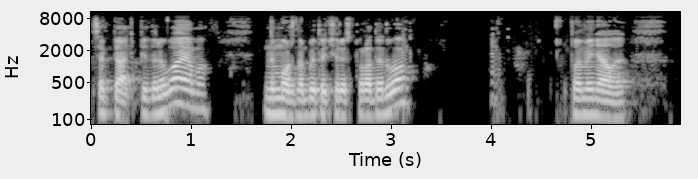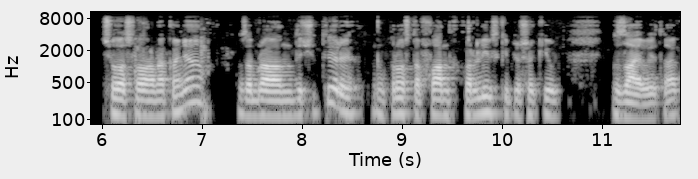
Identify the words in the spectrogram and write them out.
Це 5 підриваємо. Не можна бити через тура d2. Поміняли цього слона на коня, забрали на d4. Ну, Просто фланг королівських пішаків зайвий. так?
